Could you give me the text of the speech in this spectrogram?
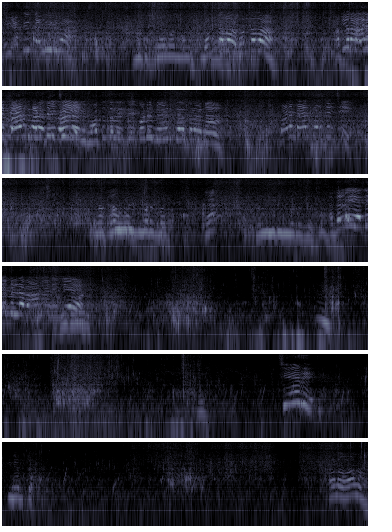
நீ அப்படியே தள்ளிடு வா மொட்டை வா மொட்டை வா அப்புறம் அவனை பேர் கடந்துச்சு மொத்தத்துல இதை கூட மேல் சாத்தலானா வட மேல் படுத்துச்சு அதெல்லாம் எதுவும் இல்லை வாங்க நீங்க சரி இந்த இடத்து வேணாம் வேணாம்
